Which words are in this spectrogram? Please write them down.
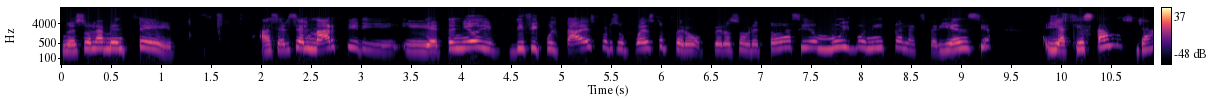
no es solamente hacerse el mártir y, he tenido dificultades, por supuesto, pero, pero sobre todo ha sido muy bonita la experiencia y aquí estamos ya,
